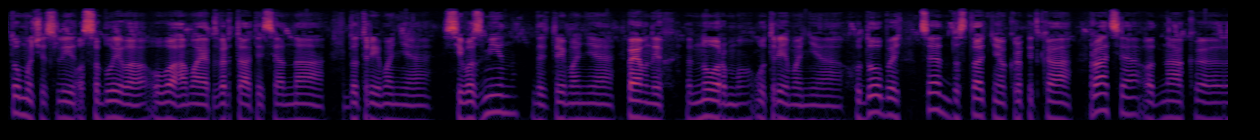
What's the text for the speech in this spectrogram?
в тому числі особлива увага має звертатися на дотримання сівозмін, дотримання певних норм утримання худоби. Це достатньо кропітка праця, однак е,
